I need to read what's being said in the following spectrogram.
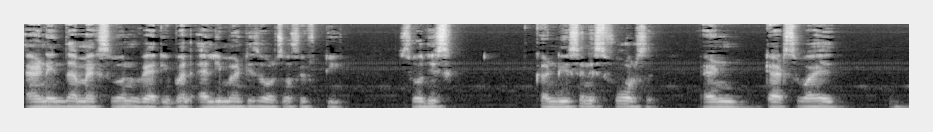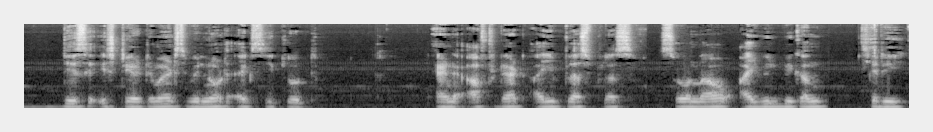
and in the max1 variable element is also 50 so this condition is false and that's why these statements will not execute. And after that i plus plus. So now i will become 3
